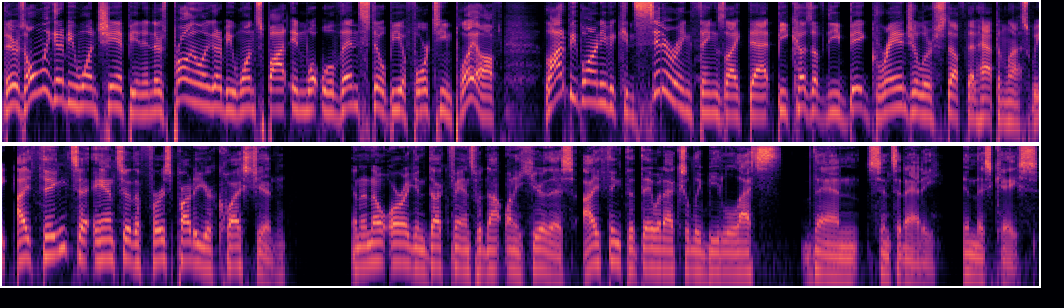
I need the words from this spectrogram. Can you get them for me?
There's only going to be one champion, and there's probably only going to be one spot in what will then still be a 14 playoff. A lot of people aren't even considering things like that because of the big granular stuff that happened last week. I think to answer the first part of your question, and I know Oregon Duck fans would not want to hear this, I think that they would actually be less than Cincinnati in this case.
